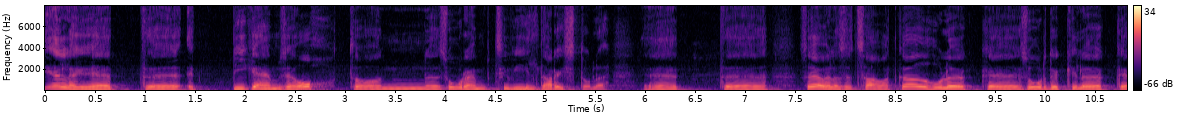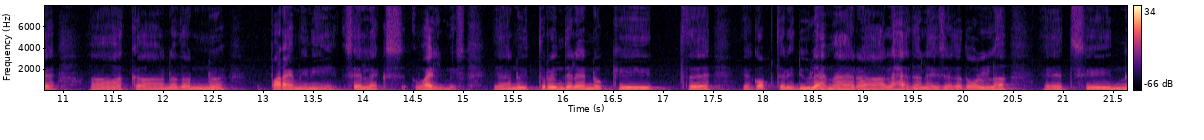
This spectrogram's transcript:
jällegi, et, et pigem see oht on suurem tsiviiltaristule, et äh, sõjaväelased saavad ka õhulööke, suurtükilööke, aga nad on paremini selleks valmis. Ja nüüd ründelennukid ja kopterid ülemäära lähedale ei saa ka tulla, et siin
